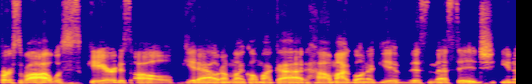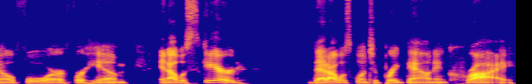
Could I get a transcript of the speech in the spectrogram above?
first of all, I was scared as all get out. I'm like, oh my God, how am I going to give this message, you know, for for him? And I was scared that I was going to break down and cry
